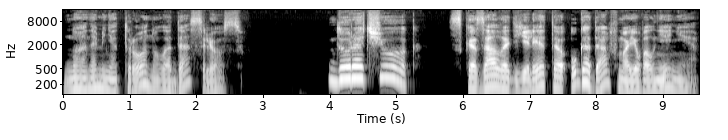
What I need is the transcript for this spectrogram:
но она меня тронула до слез. «Дурачок!» — сказала Дьелета, угадав мое волнение.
